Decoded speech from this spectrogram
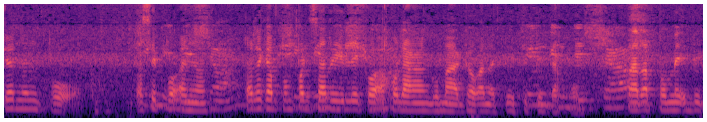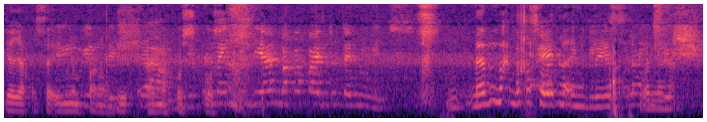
Ganun po. Kasi po ano, talagang pong pagsarili ko, ako lang ang gumagawa, nagtitipid ako. Para po may ibigay ako sa inyong pang ano, kuskus. Hindi maintindihan, baka 5 to 10 minutes. Meron na nakasulat na English. Wala Wala. English.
